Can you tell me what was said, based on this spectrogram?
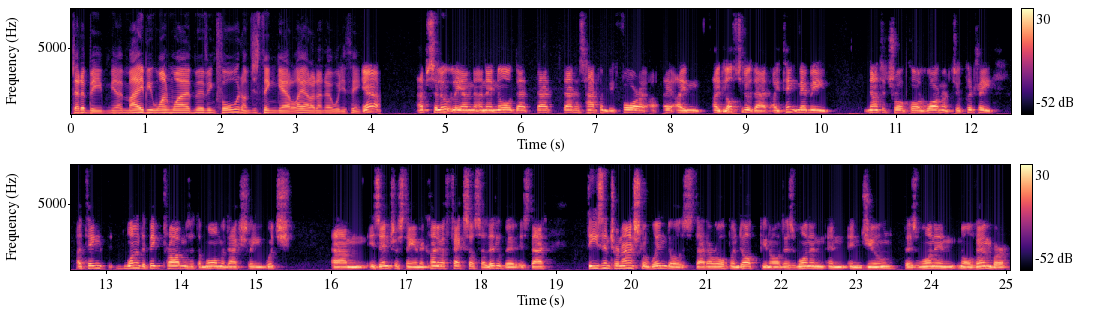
that'd be you know, maybe one way of moving forward. I'm just thinking out loud. I don't know what you think. Yeah, absolutely, and, and I know that, that that has happened before. I, I, I'm I'd love to do that. I think maybe not to throw cold water too quickly. I think one of the big problems at the moment, actually, which um, is interesting and it kind of affects us a little bit, is that these international windows that are opened up. You know, there's one in, in, in June, there's one in November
